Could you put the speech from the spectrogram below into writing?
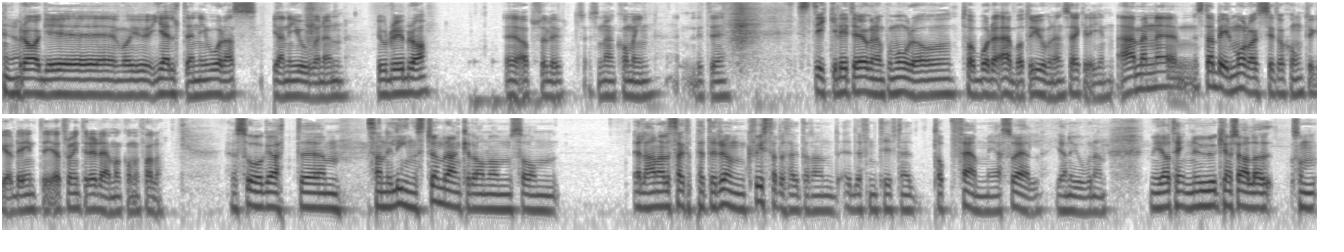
Ja. Brage eh, var ju hjälten i våras, Janne Juvonen gjorde det ju bra. Eh, absolut, så när han kom in, lite sticker lite i ögonen på Mora och tar både Abbott och Juvonen säkerligen. Nej men eh, stabil målvaktssituation tycker jag. Det är inte, jag tror inte det är där man kommer falla. Jag såg att um, Sanny Lindström rankade honom som, eller han hade sagt att Petter Rönnqvist hade sagt att han definitivt är topp fem i SHL, Janne Jovonen. Men jag tänkte, nu kanske alla som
